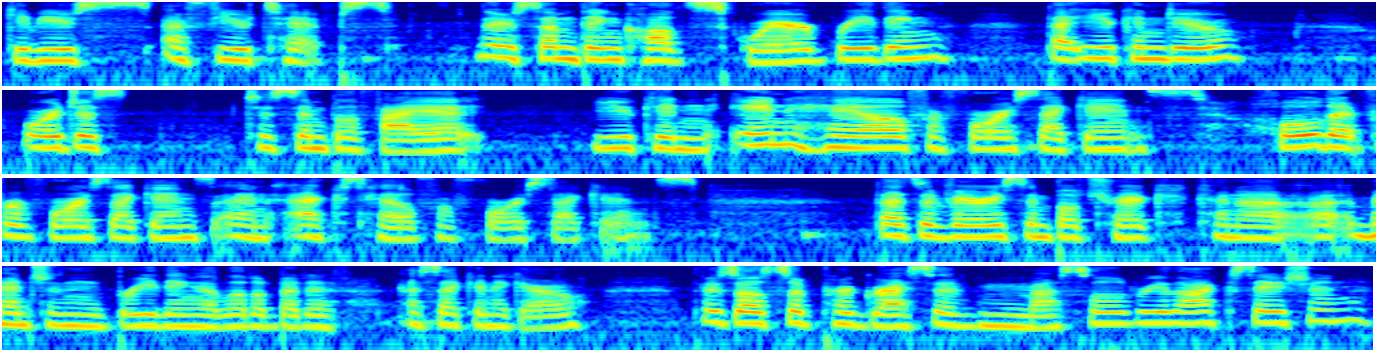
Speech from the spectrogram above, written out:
give you a few tips. There's something called square breathing that you can do, or just to simplify it, you can inhale for four seconds, hold it for four seconds, and exhale for four seconds. That's a very simple trick. Kind of uh, mentioned breathing a little bit a, a second ago. There's also progressive muscle relaxation.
